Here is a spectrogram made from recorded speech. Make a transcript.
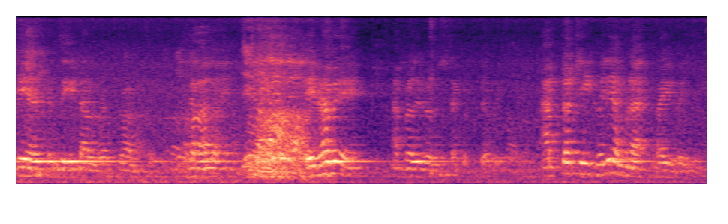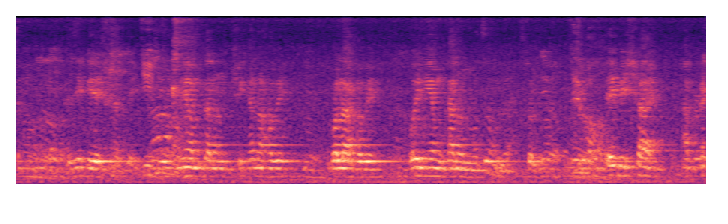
খেয়ে আসবেন দিকে ডাল হবে। এইভাবে আপনাদের ব্যবস্থা করতে হবে। আটটা ঠিক হলে আমরা বাইর হয়ে যেতাম জিকিরের সাথে নিয়ম কানুন শেখানো হবে বলা হবে ওই নিয়ম কানুন মতো আমরা চলবো। এই বিষয়ে আপনারা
